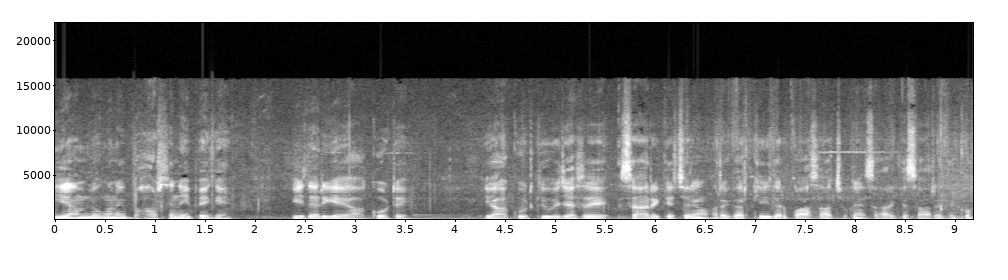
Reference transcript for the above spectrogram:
ये हम लोगों ने बाहर से नहीं फेंके। इधर ये आकोट है। ये आकोट की वजह से सारे कचरे हमारे घर के इधर पास आ चुके हैं। सारे के सारे देखो।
